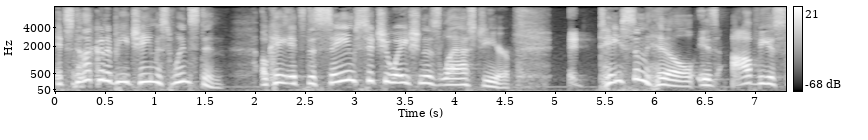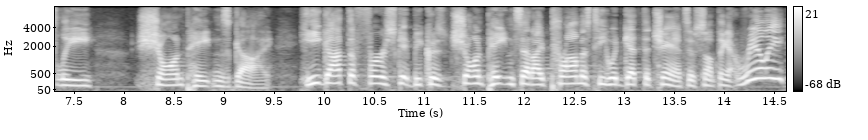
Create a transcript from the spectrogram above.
it's not going to be Jameis Winston. Okay, it's the same situation as last year. Taysom Hill is obviously Sean Payton's guy. He got the first game because Sean Payton said, I promised he would get the chance if something. Really?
